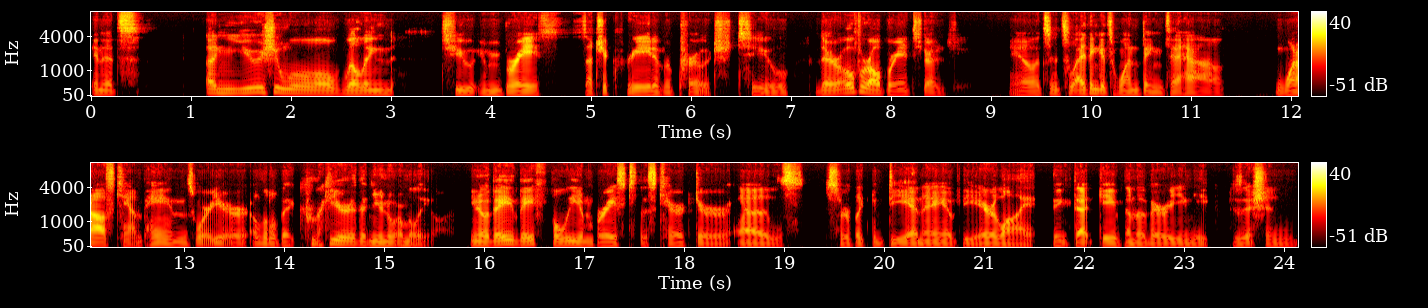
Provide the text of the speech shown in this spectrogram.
in its unusual willingness to embrace such a creative approach to their overall brand strategy. You know, it's it's I think it's one thing to have one-off campaigns where you're a little bit quirkier than you normally are. You know, they they fully embraced this character as sort of like the DNA of the airline. I think that gave them a very unique position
